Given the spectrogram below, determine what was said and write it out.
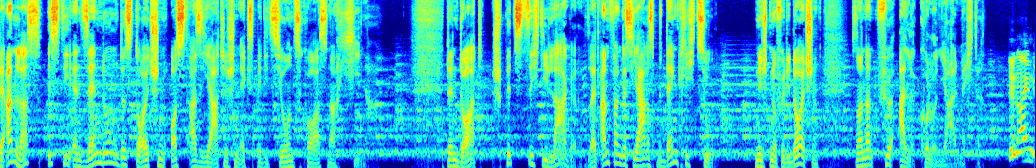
Der Anlass ist die Entsendung des deutschen ostasiatischen Expeditionskorps nach China. Denn dort spitzt sich die Lage seit Anfang des Jahres bedenklich zu. Nicht nur für die Deutschen, sondern für alle Kolonialmächte. Denn ein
